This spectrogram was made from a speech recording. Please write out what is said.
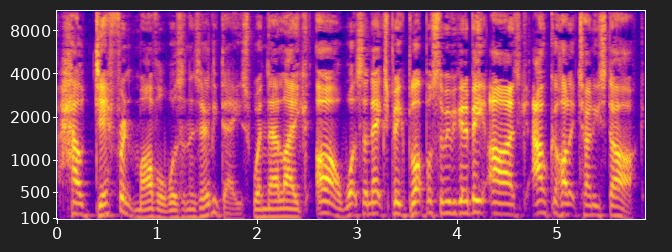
how different Marvel was in its early days when they're like, oh, what's the next big blockbuster movie going to be? Ah, it's alcoholic Tony Stark.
